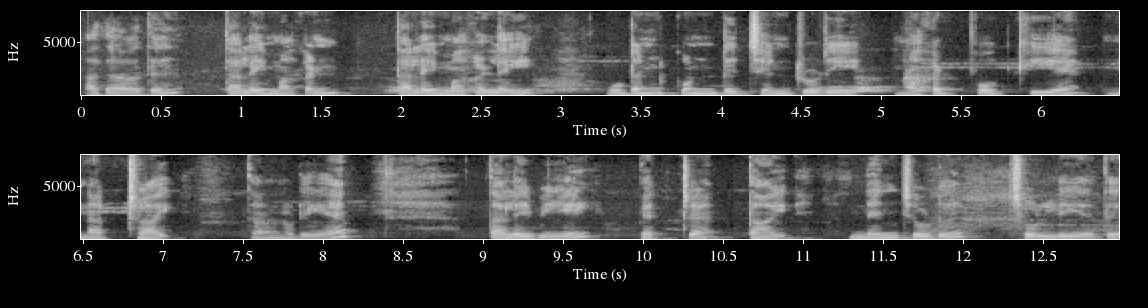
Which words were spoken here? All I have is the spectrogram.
அதாவது தலைமகன் தலைமகளை உடன்கொண்டு சென்றுழி மகட்போக்கிய நற்றாய். தன்னுடைய தலைவியை பெற்ற தாய். நெஞ்சொடு சொல்லியது.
